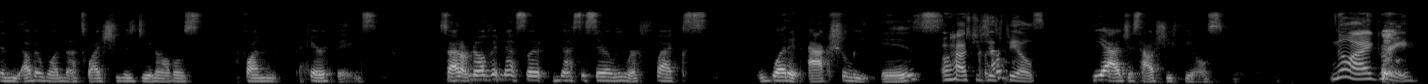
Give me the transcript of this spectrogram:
and the other one that's why she was doing all those fun hair things so i don't know if it necess- necessarily reflects what it actually is or how she just feels. Yeah just how she feels No, I agree.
